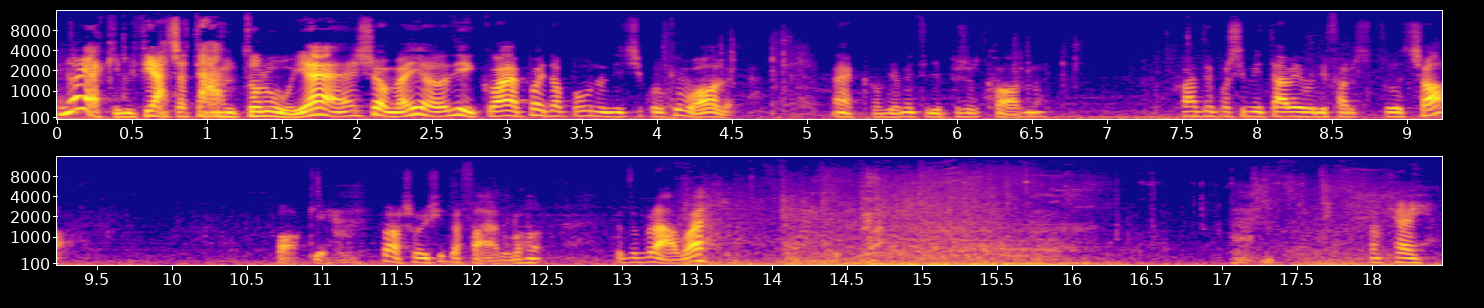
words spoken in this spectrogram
Non è che mi piaccia tanto lui, eh. Insomma, io lo dico, eh. Poi dopo uno dice quello che vuole. Ecco, ovviamente gli ho preso il corno. Quante possibilità avevo di fare tutto ciò? Poche. Però sono riuscito a farlo. Sono stato bravo, eh. Ok.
